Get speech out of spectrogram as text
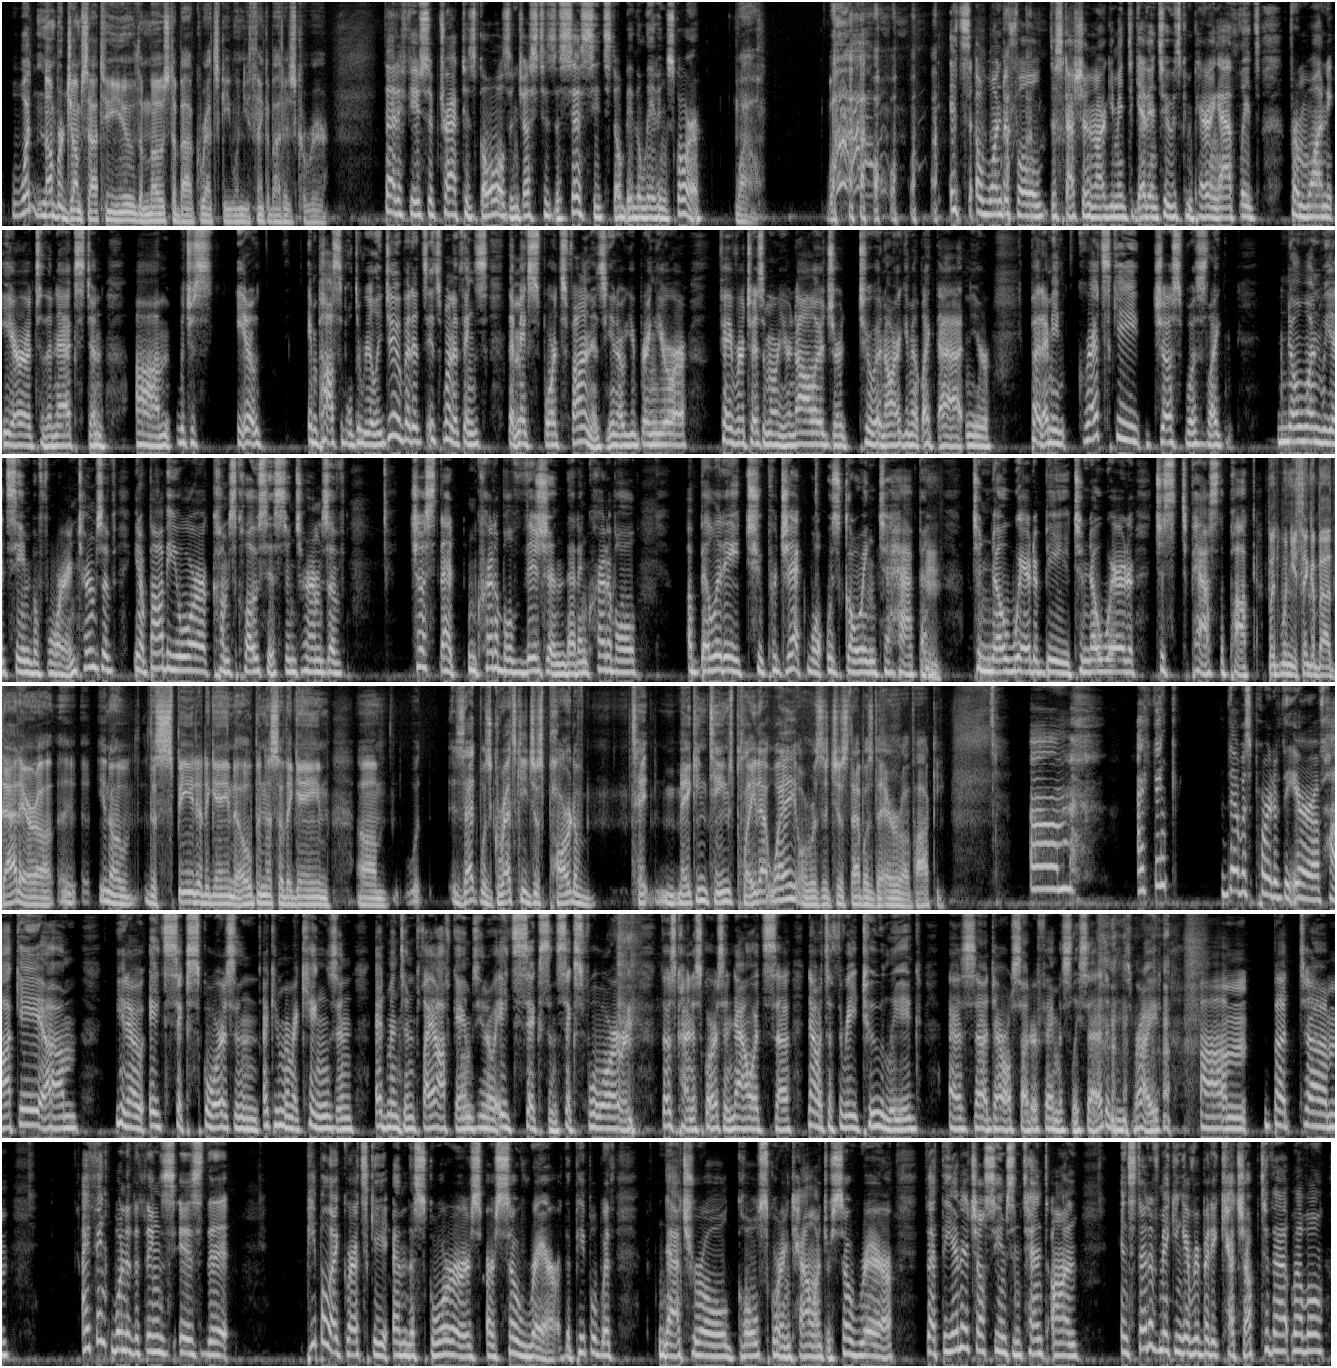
what number jumps out to you the most about Gretzky when you think about his career? That if you subtract his goals and just his assists, he'd still be the leading scorer. Wow. Wow. it's a wonderful discussion and argument to get into is comparing athletes from one era to the next and um, which is you know impossible to really do, but it's it's one of the things that makes sports fun is, you know, you bring your favoritism or your knowledge or to an argument like that and you're but I mean, Gretzky just was like no one we had seen before in terms of, you know, Bobby Orr comes closest in terms of just that incredible vision, that incredible ability to project what was going to happen. Mm to know where to be, to know where to just to pass the puck. But when you think about that era, uh, you know the speed of the game, the openness of the game, um, is that was Gretzky just part of t- making teams play that way, or was it just that was the era of hockey? Um, I think that was part of the era of hockey. Um, you know, 8 6 scores. And I can remember Kings and Edmonton playoff games, you know, 8 6 and 6 4 and those kind of scores. And now it's, uh, now it's a 3 2 league, as uh, Daryl Sutter famously said, and he's right. Um, but um, I think one of the things is that people like Gretzky and the scorers are so rare. The people with natural goal scoring talent are so rare that the NHL seems intent on instead of making everybody catch up to that level,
